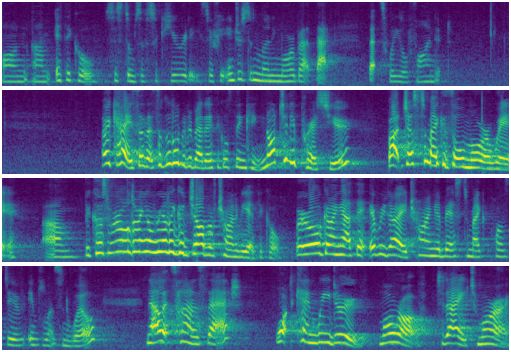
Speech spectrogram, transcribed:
on um, ethical systems of security. So if you're interested in learning more about that, that's where you'll find it. Okay, so that's a little bit about ethical thinking. Not to depress you, but just to make us all more aware um, because we're all doing a really good job of trying to be ethical. We're all going out there every day trying our best to make a positive influence in the world. Now let's harness that. What can we do more of today, tomorrow,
